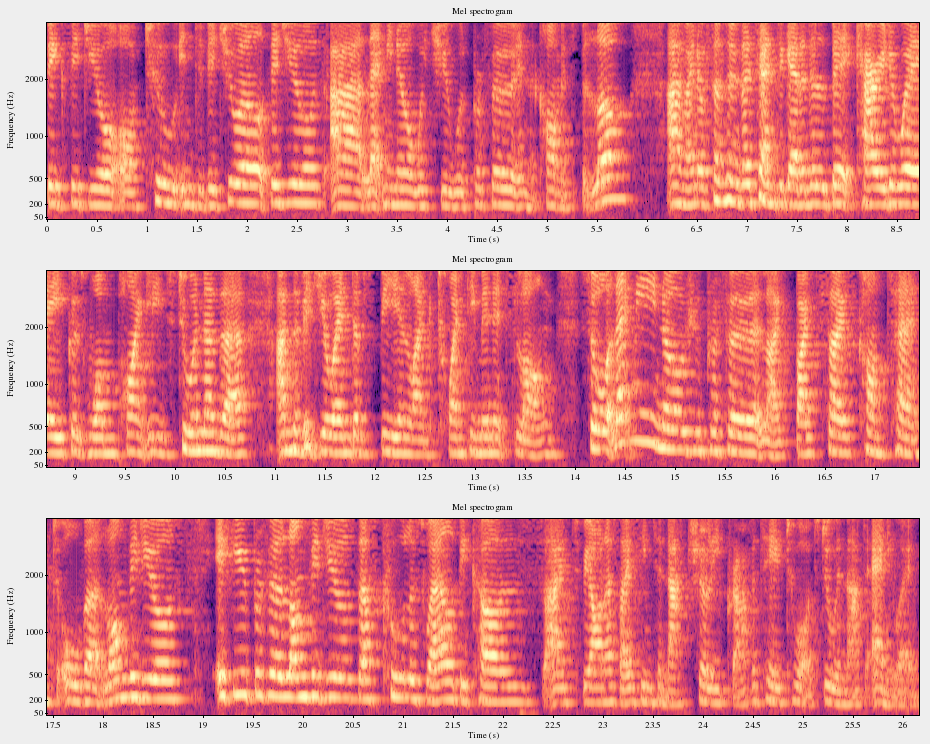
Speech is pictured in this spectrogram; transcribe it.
big video or two individual videos. Uh, let me know which you would prefer in the comments below. Um, I know sometimes I tend to get a little bit carried away because one point leads to another and the video ends up being like 20 minutes long. So let me know if you prefer like bite-sized content over long videos. If you prefer long videos, that's cool as well because I, to be honest, I seem to naturally gravitate towards doing that anyway.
